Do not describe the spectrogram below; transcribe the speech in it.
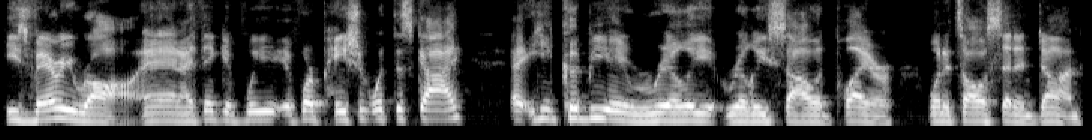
He's very raw. And I think if we if we're patient with this guy, eh, he could be a really, really solid player when it's all said and done.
